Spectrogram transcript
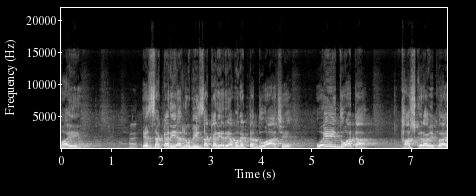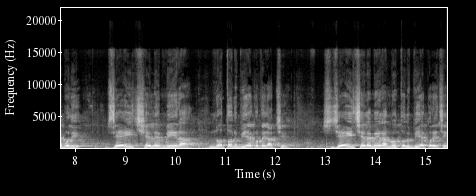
ভাই হ্যাঁ। এ জাকারিয়া নবী জাকারিয়ার এমন একটা দোয়া আছে। ওই দোয়াটা খাস করে আমি প্রায় বলি, যেই ছেলে মেয়েরা নতুন বিয়ে করতে যাচ্ছে, যেই ছেলে মেয়েরা নতুন বিয়ে করেছে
